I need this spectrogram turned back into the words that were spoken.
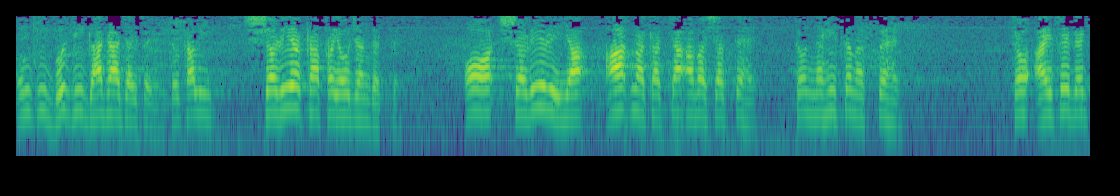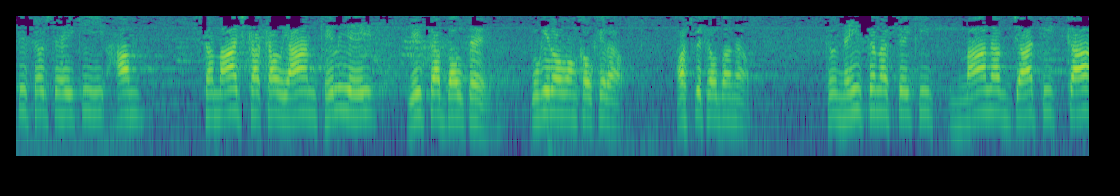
उनकी बुद्धि गाढ़ा जैसे है। तो खाली शरीर का प्रयोजन देखते और शरीर या आत्मा का क्या आवश्यकता है तो नहीं समझते हैं। तो ऐसे व्यक्ति सोचते हैं कि हम समाज का कल्याण के लिए ये सब बोलते हैं। बुगी लोगों को खिलाओ हॉस्पिटल बनाओ। तो नहीं समझते कि मानव जाति का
